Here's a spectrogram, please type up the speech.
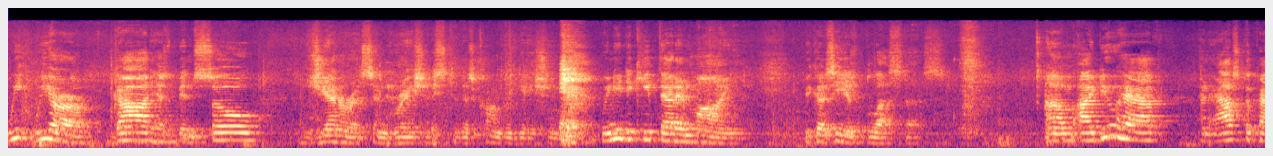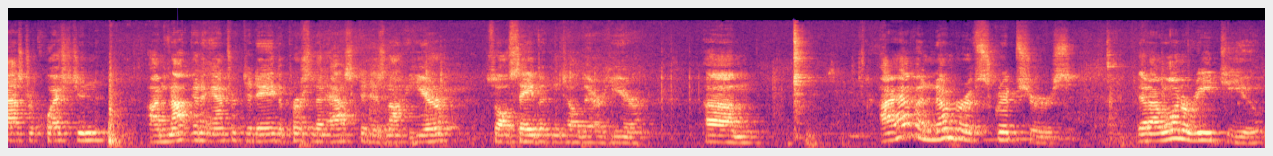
we, we are, God has been so generous and gracious to this congregation. We need to keep that in mind because he has blessed us. Um, I do have an Ask the Pastor question. I'm not going to answer it today. The person that asked it is not here, so I'll save it until they're here. Um, I have a number of scriptures that I want to read to you.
